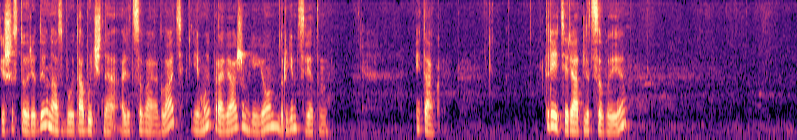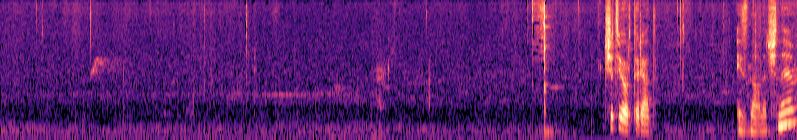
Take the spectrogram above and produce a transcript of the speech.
и шестой ряды у нас будет обычная лицевая гладь, и мы провяжем ее другим цветом. Итак, третий ряд лицевые – четвертый ряд изнаночная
